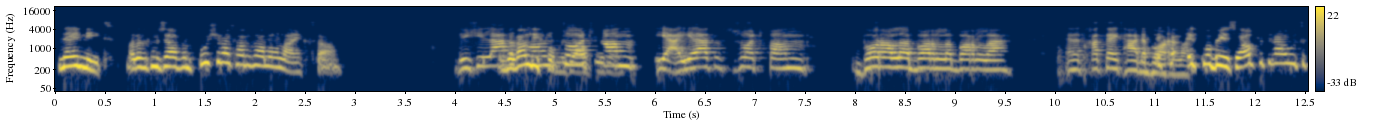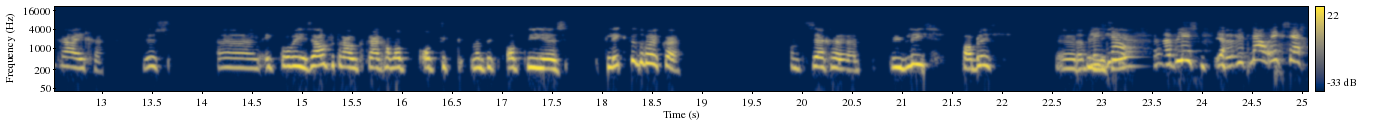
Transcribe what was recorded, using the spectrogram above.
Nee, niet. Maar als ik mezelf aan het pushen was, hadden ze al online gestaan. Dus je Ik laat het een mezelf, soort van. Ja, je laat het een soort van borrelen, borrelen, borrelen. En het gaat steeds harder Ik, borrelen. ik probeer zelfvertrouwen te krijgen. Dus ehm, ik probeer zelfvertrouwen te krijgen om op, op, die, want ik, op die eh, klik te drukken. Om te zeggen, publish, publish. Uh, publish, nou, publish, ja. publish, nou, ik zeg,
